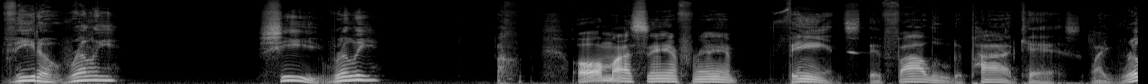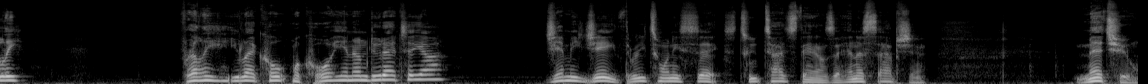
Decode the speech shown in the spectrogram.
Vito, really? She, really? All my San Fran fans that follow the podcast. Like, really? Really? You let Colt McCoy and them do that to y'all? Jimmy G, 326, two touchdowns, an interception. Mitchell,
